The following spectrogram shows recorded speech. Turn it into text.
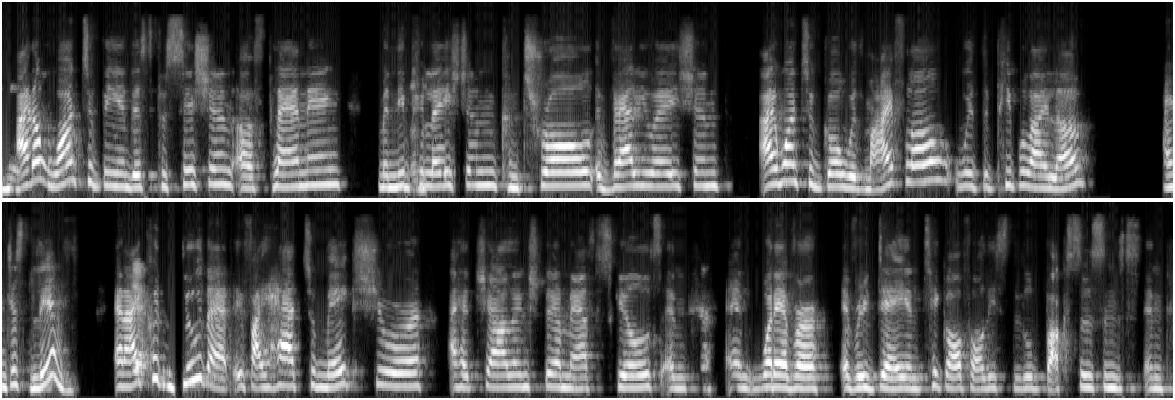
Mhm. I don't want to be in this position of planning, manipulation, control, evaluation. I want to go with my flow, with the people I love, and just live. And I Yeah. couldn't do that if I had to make sure I had challenged their math skills and and whatever every day and tick off all these little boxes and and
